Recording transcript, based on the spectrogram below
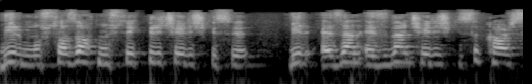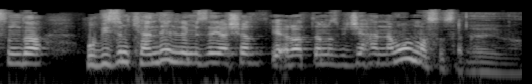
bir mustazaf müstekbir çelişkisi, bir ezen ezilen çelişkisi karşısında bu bizim kendi elimizde yaşa- yarattığımız bir cehennem olmasın sakın. Eyvallah.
